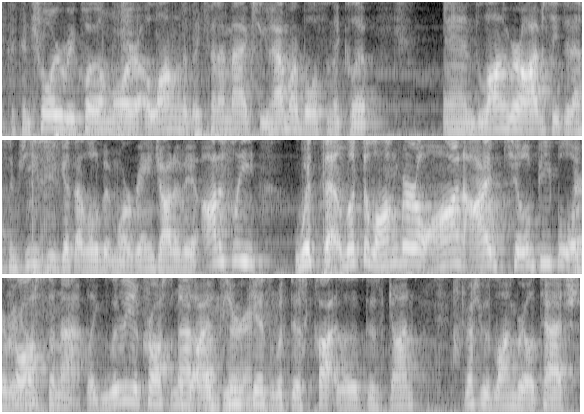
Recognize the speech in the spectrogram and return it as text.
you can control your recoil more, along with extended mag, so you have more bullets in the clip. And the long barrel, obviously, it's an SMG, so you get that little bit more range out of it. Honestly, with that, with the long barrel on, I've killed people there across the map. Like literally across the map, I've beamed kids with this with this gun, especially with long barrel attached.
